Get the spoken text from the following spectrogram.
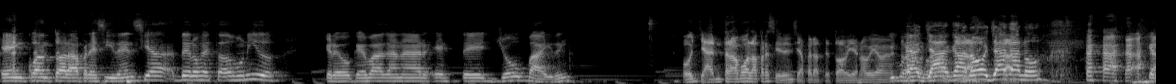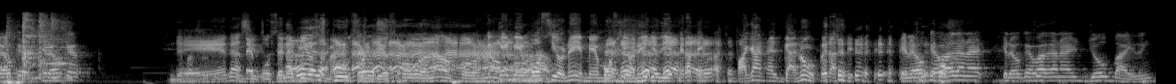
En cuanto a la presidencia de los Estados Unidos, creo que va a ganar este Joe Biden. Oh, ya entramos a la presidencia. Espérate, todavía no había. Ya, ya ganó, ya ganó. Creo que, creo que Me puse nervioso, me puse nervioso. Es que me emocioné, me emocioné. Yo dije, espérate, va a ganar, ganó, espérate. creo que va a ganar, creo que va a ganar Joe Biden.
